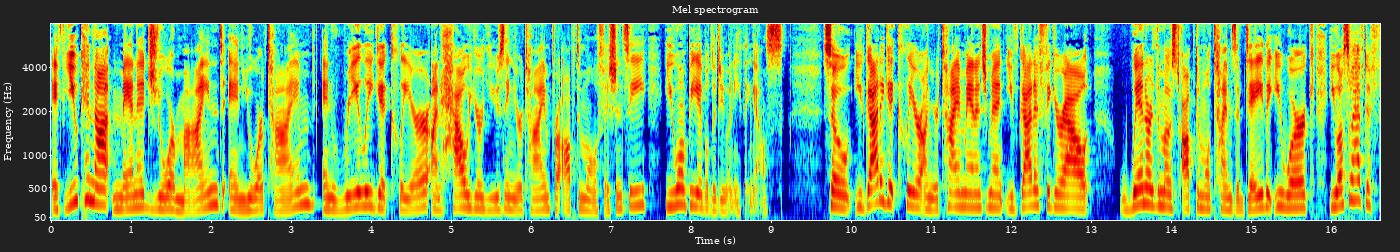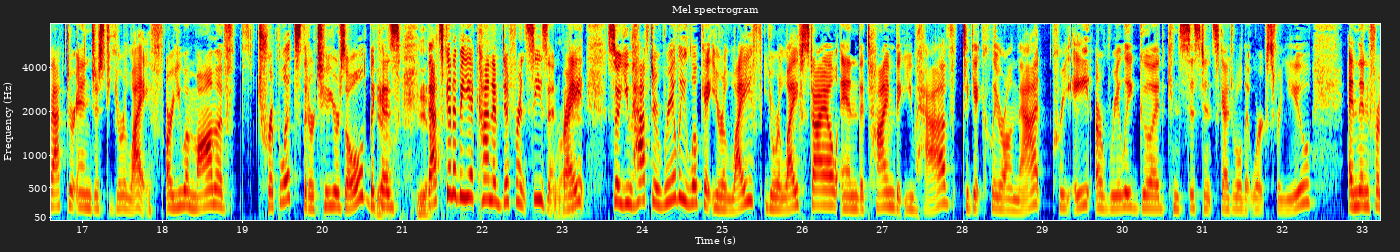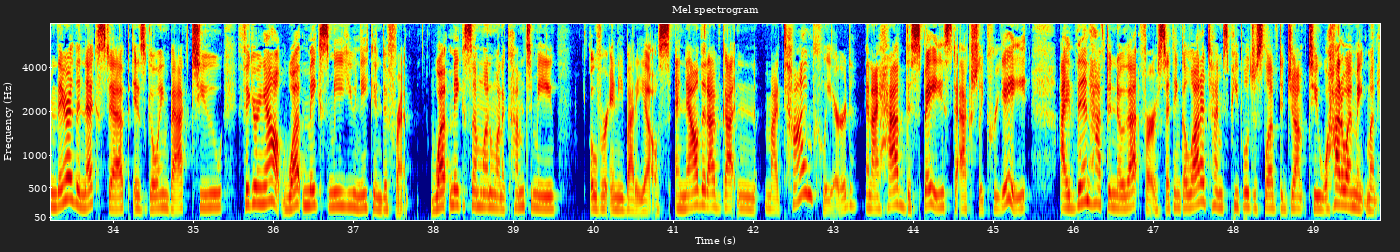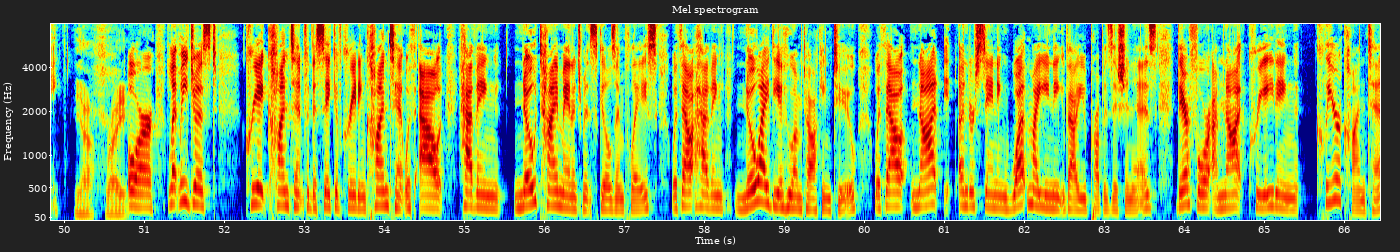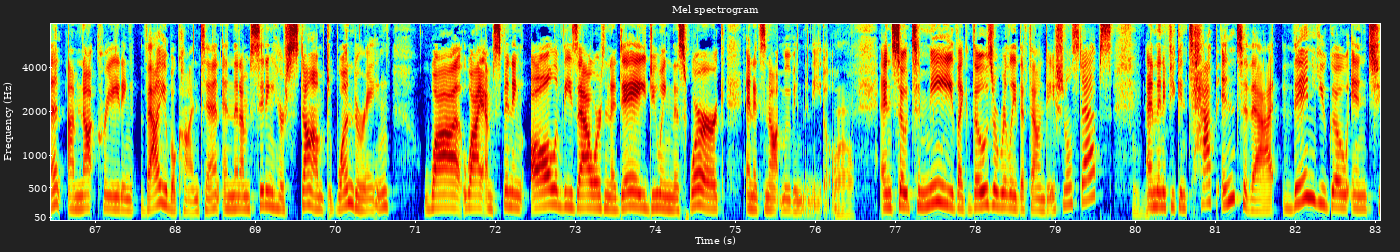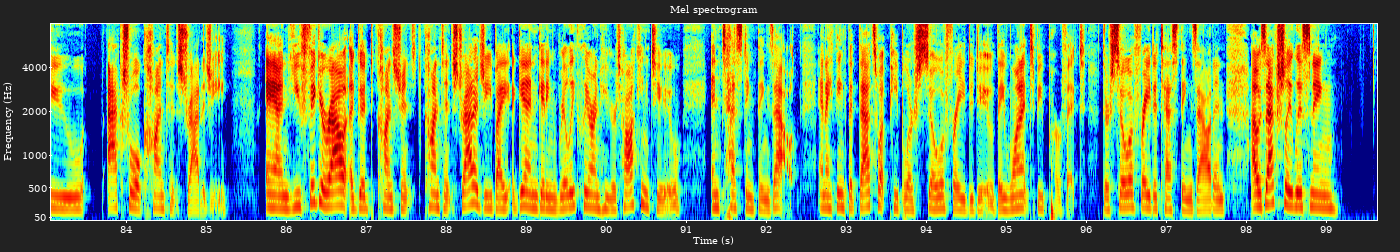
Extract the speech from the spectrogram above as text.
if you cannot manage your mind and your time and really get clear on how you're using your time for optimal efficiency, you won't be able to do anything else. So you got to get clear on your time management. You've got to figure out when are the most optimal times of day that you work. You also have to factor in just your life. Are you a mom of triplets that are two years old? Because Yeah, yeah. that's going to be a kind of different season, Right. right? So you have to really look at your life, your lifestyle, and the time that you have to get clear on that. Create a really good, consistent schedule that works for you. And then from there, the next step is going back to figuring out what makes me unique and different. What makes someone want to come to me over anybody else. And now that I've gotten my time cleared and I have the space to actually create, I then have to know that first. I think a lot of times people just love to jump to, well, how do I make money? Yeah, right. or let me just create content for the sake of creating content without having no time management skills in place, without having no idea who I'm talking to, without not understanding what my unique value proposition is. Therefore, I'm not creating clear content, I'm not creating valuable content, and then I'm sitting here stumped wondering why why I'm spending all of these hours in a day doing this work and it's not moving the needle. Wow. And so to me, like those are really the foundational steps. and then if you can tap into that, then you go into actual content strategy. And you figure out a good content content strategy by again getting really clear on who you're talking to and testing things out. And I think that that's what people are so afraid to do. They want it to be perfect. They're so afraid to test things out. And I was actually listening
